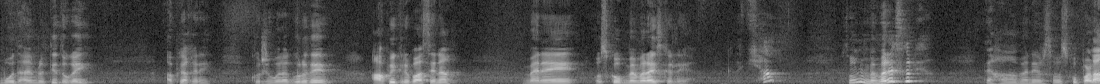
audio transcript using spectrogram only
बोधायन वृत्ति तो गई। अब क्या करें? कुरेश ने बोला, गुरुदेव आपकी कृपा से ना, मैंने उसको मेमोराइज कर लिया। क्या? तुमने मेमोराइज कर लिया? हाँ मैंने उसको उसको पढ़ा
